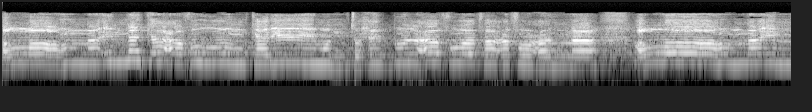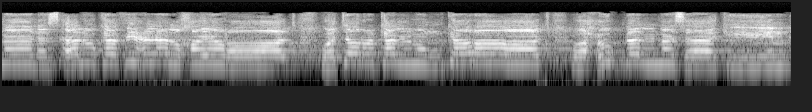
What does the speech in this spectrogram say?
اللهم إنك عفو كريم تحب العفو فاعف عنا. اللهم إنا نسألك فعل الخيرات وترك المنكرات وحب المساكين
